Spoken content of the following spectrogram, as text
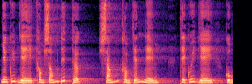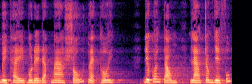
nhưng quý vị không sống đích thực, sống không chánh niệm, thì quý vị cũng bị thầy Bồ Đề Đạt Ma sổ toẹt thôi. Điều quan trọng là trong giây phút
